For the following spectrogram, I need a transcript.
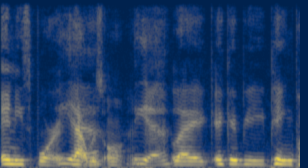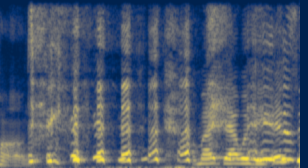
any sport Yeah. that was on. Yeah. like it could be ping pong. My dad would be into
